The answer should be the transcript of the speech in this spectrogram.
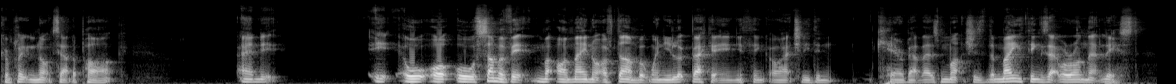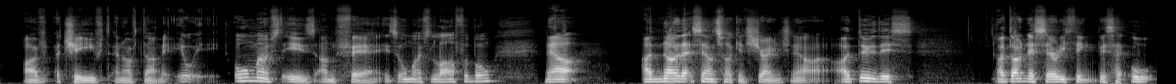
completely knocked out the park. And it, it or, or, or some of it I may not have done, but when you look back at it and you think, oh, I actually didn't care about that as much as the main things that were on that list I've achieved and I've done. It, it almost is unfair. It's almost laughable. Now, I know that sounds fucking strange. Now, I do this. I don't necessarily think this all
